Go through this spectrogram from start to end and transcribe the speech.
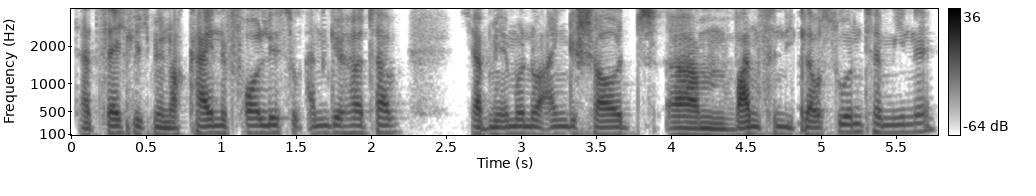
tatsächlich mir noch keine Vorlesung angehört habe. Ich habe mir immer nur angeschaut, ähm, wann sind die Klausurentermine.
